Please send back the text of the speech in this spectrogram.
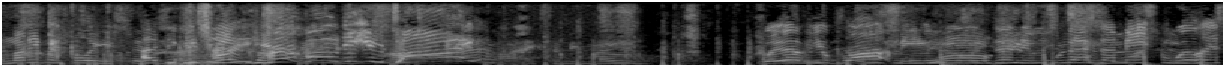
I'm not even fully I think he's right. Turbo, did you die? Well, you brought me the new specimen. Will his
